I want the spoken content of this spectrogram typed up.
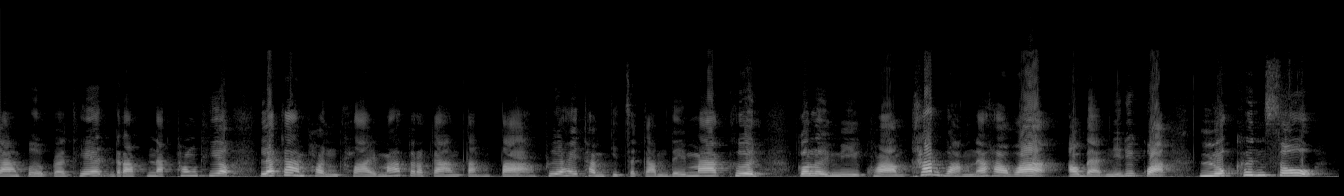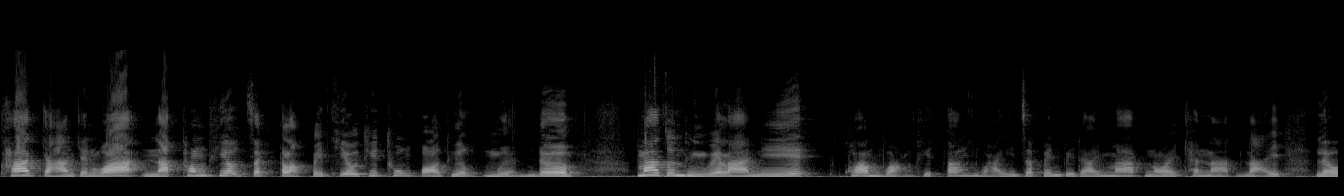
การเปิดประเทศรับนักท่องเที่ยว และการผ่อนคลายมาตรการต่างๆ เพื่อให้ทำกิจกรรมได้มากขึ้น ก็เลยมีความคาดหวังนะคะว่า เอาแบบนี้ดีกว่าลุกขึ้นสู้ คาดการณ์กันว่านักท่องเที่ยวจะกลับไปเที่ยวที่ทุ่งปอเทืองเหมือนเดิม มาจนถึงเวลานี้ความหวังที่ตั้งไว้จะเป็นไปได้มากน้อยขนาดไหน แล้ว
